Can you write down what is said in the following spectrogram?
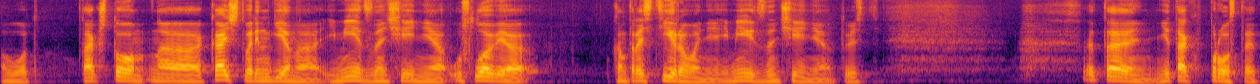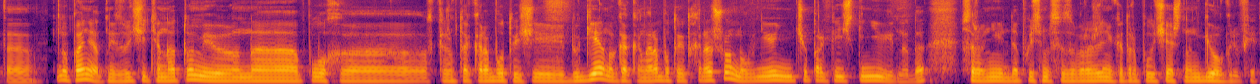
Вот. Так что э, качество рентгена имеет значение, условия контрастирования имеют значение. То есть это не так просто. Это... Ну, понятно, изучить анатомию на плохо, скажем так, работающей дуге, ну, как она работает хорошо, но в нее ничего практически не видно, да, в сравнении, допустим, с изображением, которое получаешь на ангиографе.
